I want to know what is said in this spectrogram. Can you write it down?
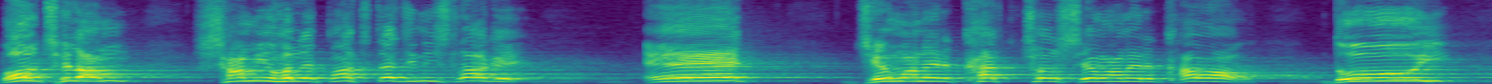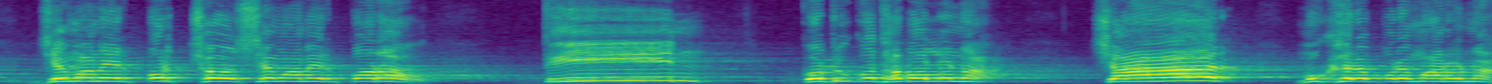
বলছিলাম, স্বামী হলে পাঁচটা জিনিস লাগে। এক, যে মানের খাচ্ছ সে মানের খাওয়াও। দুই, যে মানের পড়ছ সে মানের পড়াও তিন, কটু কথা বলো না। চার, মুখের ওপরে মারো না।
